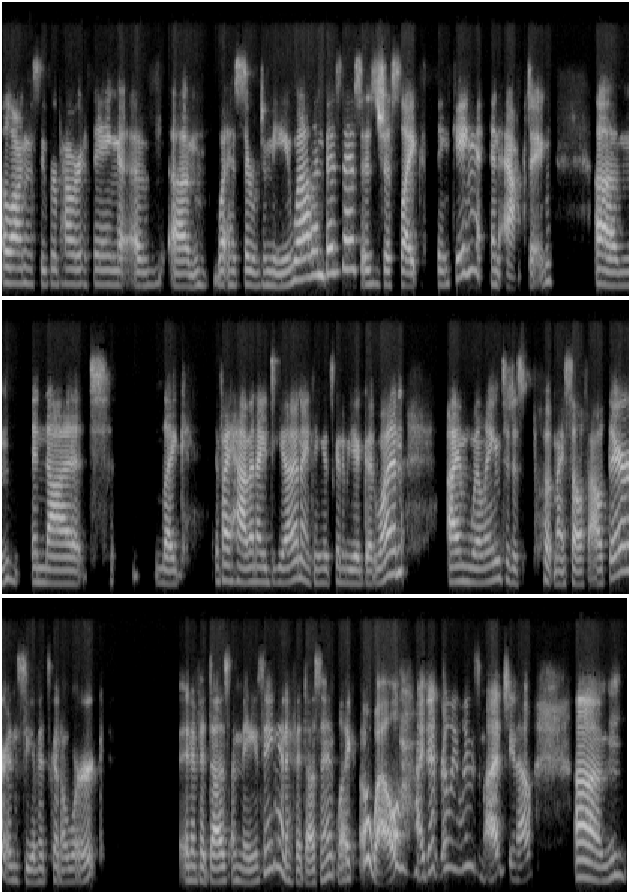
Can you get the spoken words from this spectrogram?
along the superpower thing of um, what has served me well in business is just like thinking and acting um, and not like if I have an idea and I think it's going to be a good one, I'm willing to just put myself out there and see if it's going to work. And if it does, amazing. And if it doesn't, like, oh, well, I didn't really lose much, you know? Um,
